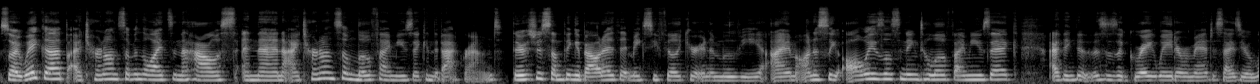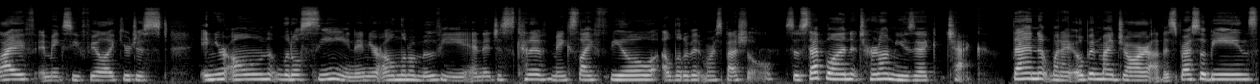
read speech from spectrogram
So I wake up, I turn on some of the lights in the house, and then I turn on some lo fi music in the background. There's just something about it that makes you feel like you're in a movie. I'm honestly always listening to lo fi music. I think that this is a great way to romanticize your life. It makes you feel like you're just in your own little scene, in your own little movie, and it just kind of makes life feel a little bit more special. So, step one turn on music, check. Then, when I open my jar of espresso beans,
